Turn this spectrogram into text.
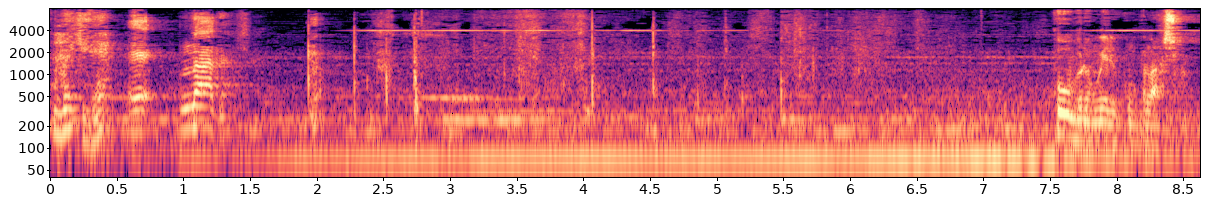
Como é que é? É, nada. Cubram ele com plástico.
